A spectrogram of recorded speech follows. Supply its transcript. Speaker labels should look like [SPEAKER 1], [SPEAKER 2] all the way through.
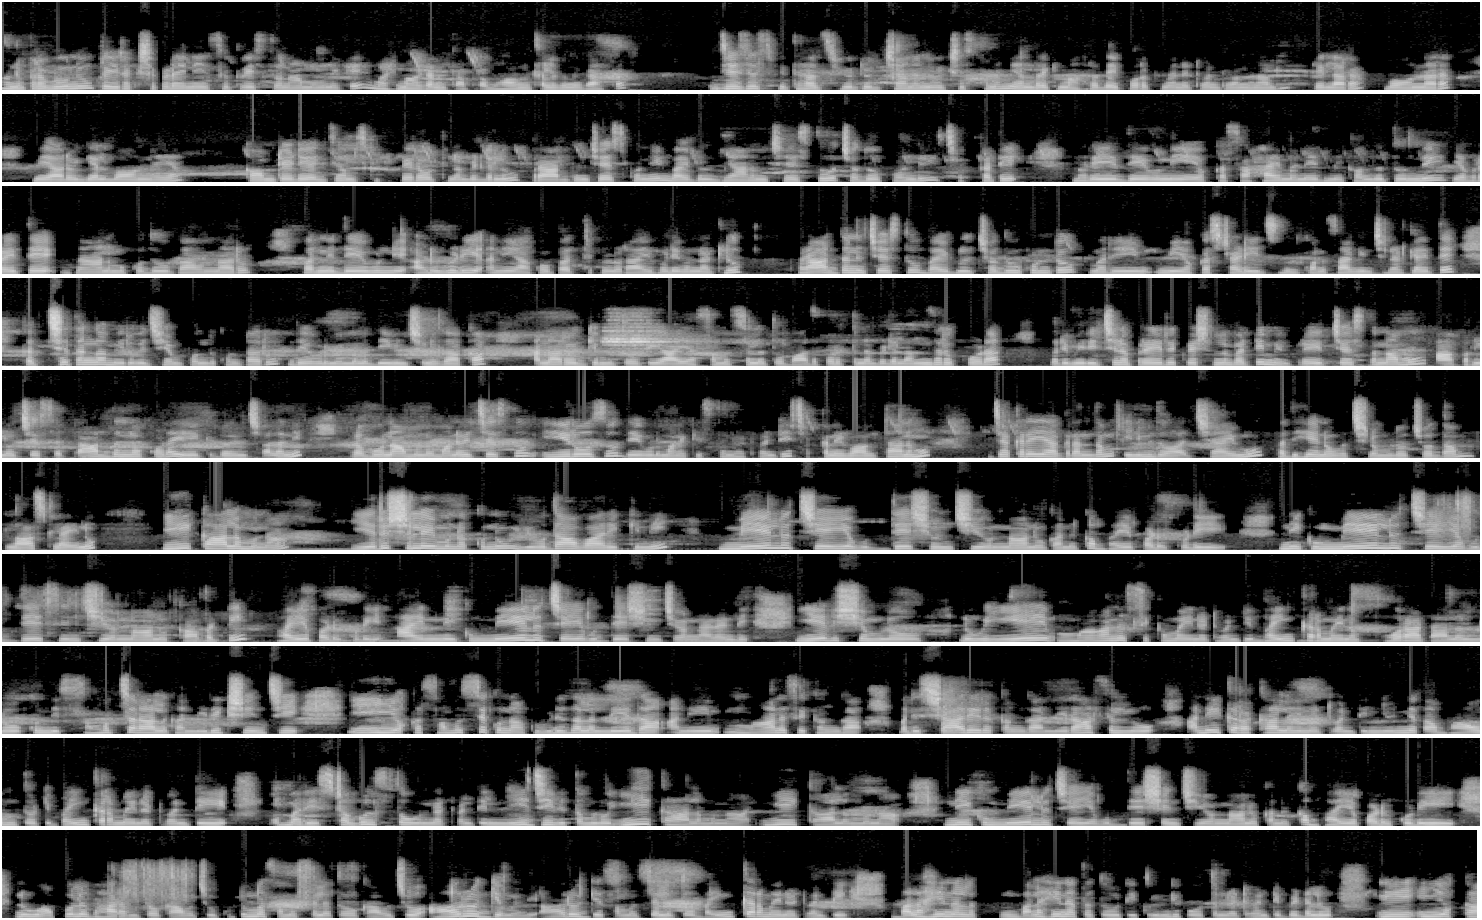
[SPEAKER 1] మన ప్రభువును ప్రియరక్షకుడైన యేసుక్రీస్తు నామమునికే మహిమా ఘనత ప్రభావం కలుగును గాక జీసస్ విత్ హజ్ యూట్యూబ్ ఛానల్ వీక్షిస్తున్న మీ అందరికీ మా హృదయపూర్వకమైనటువంటి వందనాలు. పిల్లారా బాగున్నారా? మీ ఆరోగ్యాలు బాగున్నాయా? కాంపిటేటివ్ ఎగ్జామ్స్కి ప్రిపేర్ అవుతున్న బిడ్డలు ప్రార్థన చేసుకొని బైబిల్ ధ్యానం చేస్తూ చదువుకోండి. చక్కటి మరి దేవుని యొక్క సహాయం అనేది మీకు అందుతుంది. ఎవరైతే జ్ఞానము కొదువుగా ఉన్నారో వారిని దేవుణ్ణి అడుగుడి అని యాకో పత్రికలు రాయబడి ఉన్నట్లు ప్రార్థన చేస్తూ బైబిల్ చదువుకుంటూ మరి మీ యొక్క స్టడీస్ కొనసాగించినట్లయితే ఖచ్చితంగా మీరు విజయం పొందుకుంటారు. దేవుడు మిమ్మల్ని దీవించునుగాక అనారోగ్యంతోటి ఆయా సమస్యలతో బాధపడుతున్న బిడ్డలందరూ కూడా మరి మీరు ఇచ్చిన ప్రేయర్ రిక్వెస్ట్ని బట్టి మేము ప్రేయర్ చేస్తున్నాము. ఆఖరిలో చేసే ప్రార్థనలో కూడా ఏకీభవించాలని ప్రభు నామలో మనవి చేస్తూ ఈరోజు దేవుడు మనకిస్తున్నటువంటి చక్కని వాగ్దానము. జకరయ్య గ్రంథం ఎనిమిదో అధ్యాయము పదిహేనో వచనంలో చూద్దాం. Last line. ఈ కాలమున ఎరుషులేమునకును యూదావారికిని మేలు చేయ ఉద్దేశించి ఉన్నాను కనుక భయపడుకుడి. నీకు మేలు చేయ ఉద్దేశించి ఉన్నాను కాబట్టి భయపడుకుడి. ఆయన నీకు మేలు చేయ ఉద్దేశించి ఉన్నాడండి. ఏ విషయంలో? నువ్వు ఏ మానసికమైనటువంటి భయంకరమైన పోరాటాలలో కొన్ని సంవత్సరాలుగా నిరీక్షించి ఈ యొక్క సమస్యకు నాకు విడుదల లేదా అని మానసికంగా మరి శారీరకంగా నిరాశల్లో అనేక రకాలైనటువంటి న్యూన్యత భావంతో భయంకరమైనటువంటి మరి స్ట్రగుల్స్తో ఉన్నటువంటి నీ జీవితంలో ఈ కాలమున ఈ కాలమున నీకు మేలు చేయ ఉద్దేశించి ఉన్నాను కనుక భయపడుకుడి. నువ్వు అప్పుల భారంతో కావచ్చు కుటుంబ సమస్యలతో కావచ్చు ఆరోగ్యం అండి ఆరోగ్య సమస్యలతో భయంకరమైనటువంటి బలహీనల బలహీనతతోటి కృంగిపోతున్నటువంటి బిడ్డలు ఈ ఈ యొక్క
